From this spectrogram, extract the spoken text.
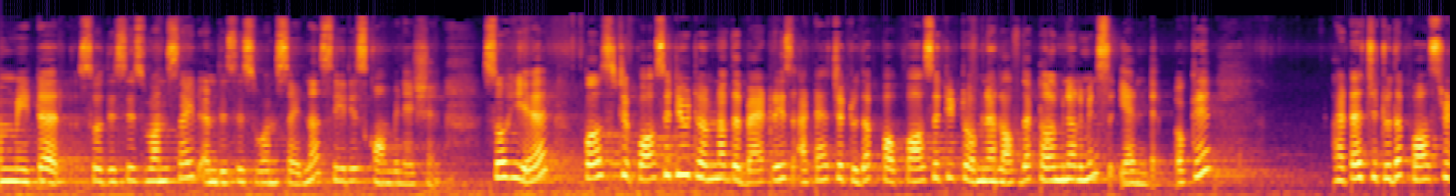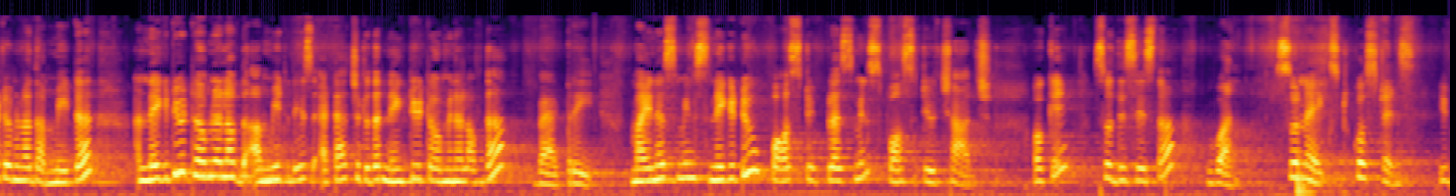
ammeter so this is one side and this is one side na? Series combination. So here first positive terminal of the battery is attached to the positive terminal of the terminal means end okay? Attached to the positive terminal of the ammeter and negative terminal of the ammeter is attached to the negative terminal of the battery. Minus means negative positive plus means positive charge okay? So this is the one. So next questions if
